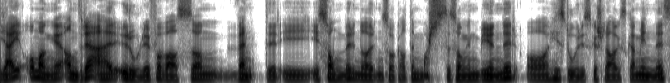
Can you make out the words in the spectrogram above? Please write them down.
Jeg og mange andre er urolige for hva som venter i, i sommer, når den såkalte mars-sesongen begynner og historiske slag skal minnes.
